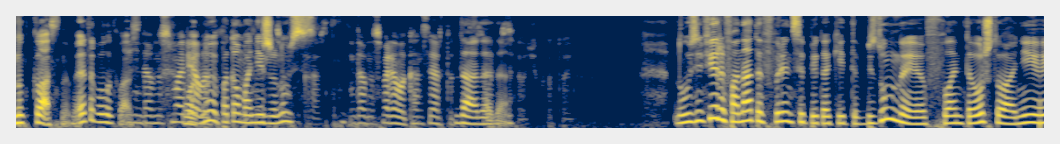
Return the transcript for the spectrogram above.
Ну, классно. Это было классно. недавно смотрела. ну и потом они же, ну. Недавно смотрела концерт. Да, да, да. Очень крутой. Ну, у Земфиры фанаты, в принципе, какие-то безумные в плане того, что они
